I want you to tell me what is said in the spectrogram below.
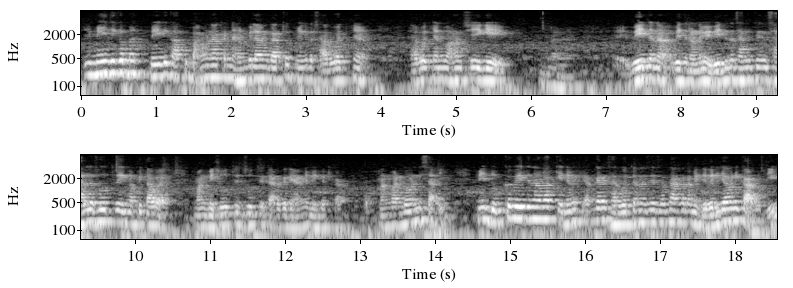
ඉතින් මේ දෙකම මේ දෙක අපි භාවනා කරන හැම වෙලාවෙම ගත්තොත් මේකට සර්වඥ සර්වඥන් වහන්සේගේ වේදනා වේදනා නෙවෙයි වේදනා සංකේතන සල්ල සූත්‍රයෙන් අපි තව මම මේ සූත්‍රය සූත්‍රයට අරගෙන යන්නේ මේක ටිකක් නම් ගන්න ඕන නිසායි මේ දුක් වේදනාවක් එන එකක් ගැන සර්වඥන්සේ සඳහන් කරන මේ දෙවෙනි ජවනිකාවේදී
